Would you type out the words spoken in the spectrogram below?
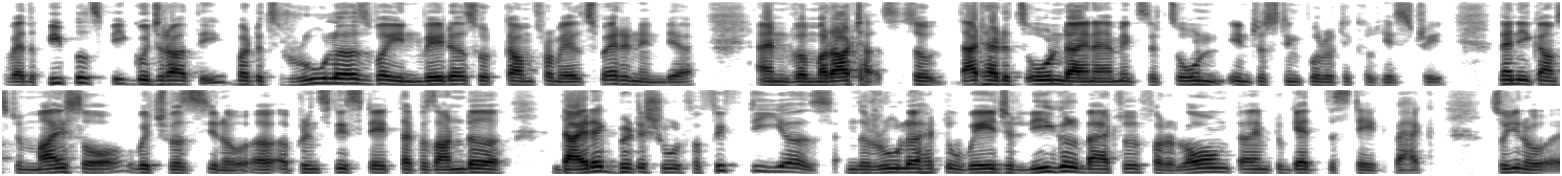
where the people speak Gujarati, but its rulers were invaders who had come from elsewhere in India and were Marathas. So that had its own dynamics, its own interesting political history. Then he comes to Mysore, which was, you know, a, a princely state that was under direct British rule for 50 years, and the ruler had to wage a legal battle for a long time to get the state back. So, you know,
